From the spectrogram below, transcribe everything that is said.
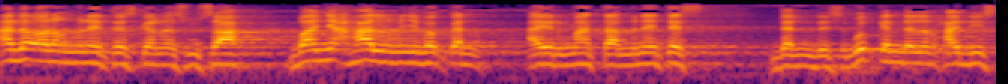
ada orang menetes karena susah. Banyak hal menyebabkan air mata menetes dan disebutkan dalam hadis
